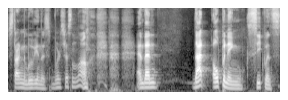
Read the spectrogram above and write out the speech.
starting the movie and this where's Justin Long, and then that opening sequence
